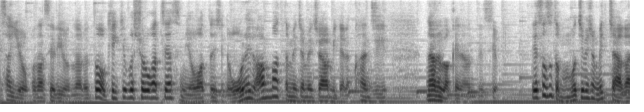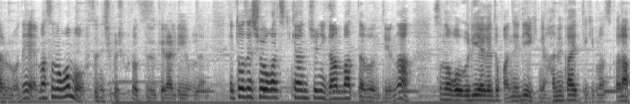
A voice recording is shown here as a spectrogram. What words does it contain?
作業をこなせるようになると、結局正月休み終わった時点で、俺頑張っためちゃめちゃ、みたいな感じになるわけなんですよ。で、そうするとモチベーションめっちゃ上がるので、まあその後も普通に粛々と続けられるようになる。で当然正月期間中に頑張った分っていうのは、その後売り上げとかね、利益に跳ね返ってきますから、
